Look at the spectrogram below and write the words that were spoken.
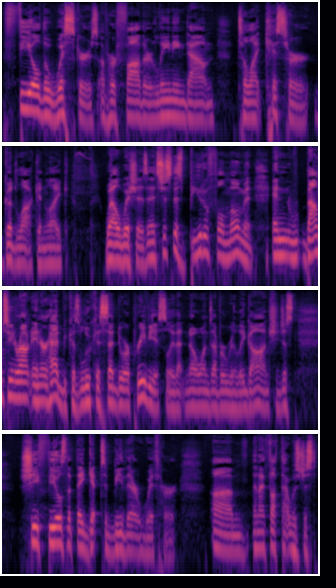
feel the whiskers of her father leaning down to like kiss her good luck and like well wishes. And it's just this beautiful moment and bouncing around in her head because Lucas said to her previously that no one's ever really gone. She just she feels that they get to be there with her. Um, and I thought that was just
